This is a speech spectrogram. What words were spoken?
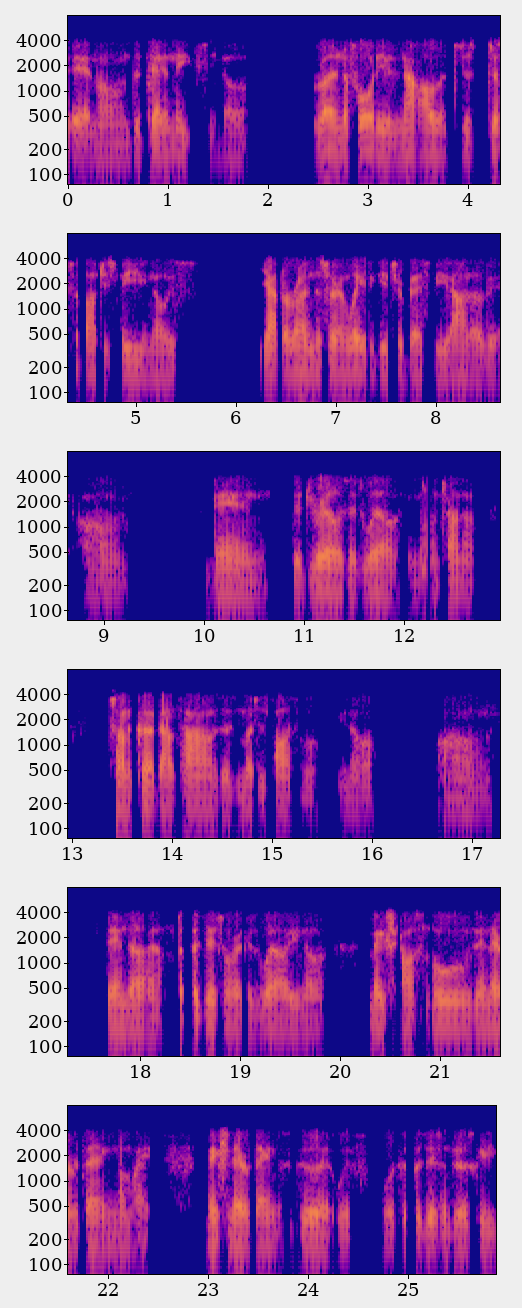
said, um, the techniques. You know, running the forty is not all just just about your speed. You know, it's you have to run in a certain way to get your best speed out of it. Um, then the drills as well. You know, I'm trying to trying to cut down times as much as possible. You know, um, then the the position work as well. You know, make sure I'm smooth and everything. You know, my make sure everything is good with with the position drills. 'cause you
